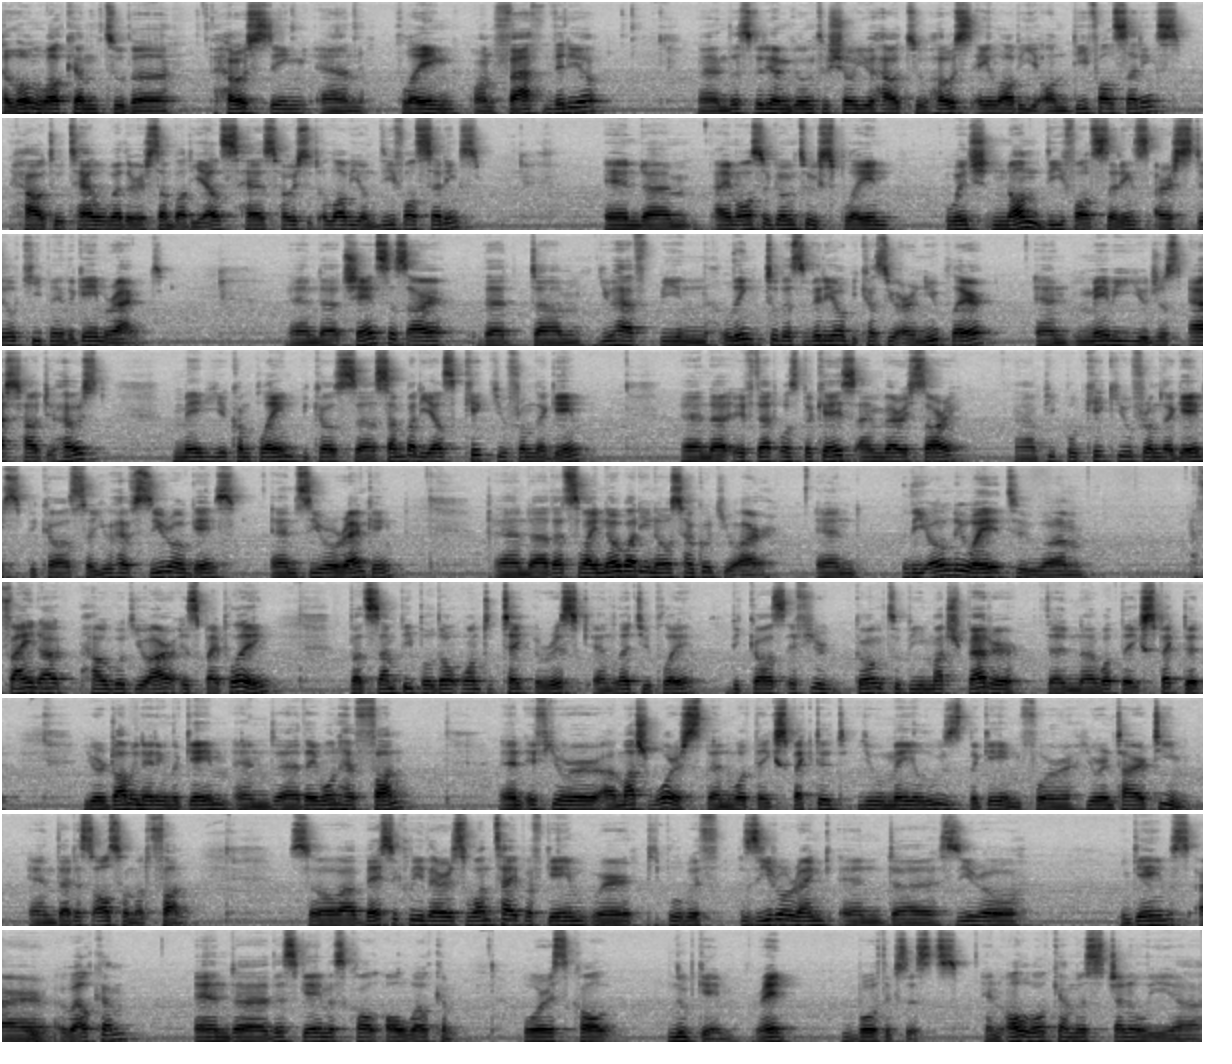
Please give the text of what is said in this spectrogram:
Hello and welcome to the hosting and playing on FAF video. In this video I'm going to show you how to host a lobby on default settings, how to tell whether somebody else has hosted a lobby on default settings, and um, I'm also going to explain which non-default settings are still keeping the game ranked. And uh, chances are that um, you have been linked to this video because you are a new player and maybe you just asked how to host, maybe you complained because uh, somebody else kicked you from the game. And uh, if that was the case, I'm very sorry. Uh, people kick you from the games because uh, you have zero games and zero ranking. And uh, that's why nobody knows how good you are. And the only way to um, find out how good you are is by playing but some people don't want to take the risk and let you play because if you're going to be much better than uh, what they expected you're dominating the game and they won't have fun and if you're uh, much worse than what they expected you may lose the game for your entire team and that is also not fun so uh, basically there is one type of game where people with zero rank and uh, zero games are welcome and uh, this game is called all welcome or it's called noob game, right? Both exists. And all welcome is generally uh,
